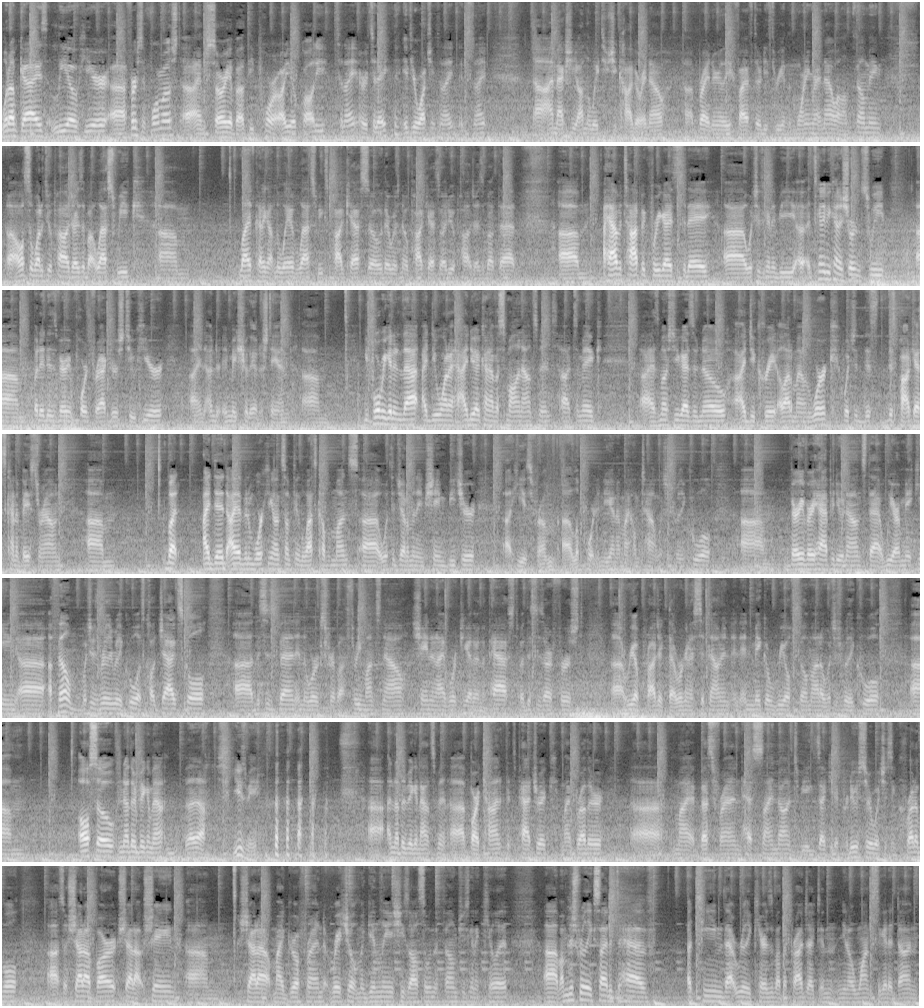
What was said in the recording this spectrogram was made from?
What up, guys? Leo here. Uh, first and foremost, uh, I'm sorry about the poor audio quality tonight or today. If you're watching tonight, it's tonight. Uh, I'm actually on the way to Chicago right now, uh, bright and early, 5:33 in the morning right now while I'm filming. I uh, also wanted to apologize about last week. Um, life kind of got in the way of last week's podcast, so there was no podcast. So I do apologize about that. Um, I have a topic for you guys today, uh, which is going to be uh, it's going to be kind of short and sweet, um, but it is very important for actors to hear uh, and, under, and, make sure they understand. Um, before we get into that, I do want to I do kind of a small announcement uh, to make. Uh, as most of you guys have know, I do create a lot of my own work, which this this podcast kind of based around. Um, but I did. I have been working on something the last couple months uh, with a gentleman named Shane Beecher. Uh, he is from uh, LaPorte, Indiana, my hometown, which is really cool. Um, very, very happy to announce that we are making uh, a film, which is really, really cool. It's called Jag Skull. Uh, this has been in the works for about three months now. Shane and I have worked together in the past, but this is our first uh, real project that we're going to sit down and, and, and, make a real film out of, which is really cool. Um, also, another big amount. excuse me. Uh, another big announcement uh, Barton Fitzpatrick, my brother, uh, my best friend, has signed on to be executive producer, which is incredible. Uh, so, shout out Bart, shout out Shane, um, shout out my girlfriend, Rachel McGinley. She's also in the film, she's going to kill it. Um, I'm just really excited to have a team that really cares about the project and you know wants to get it done.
